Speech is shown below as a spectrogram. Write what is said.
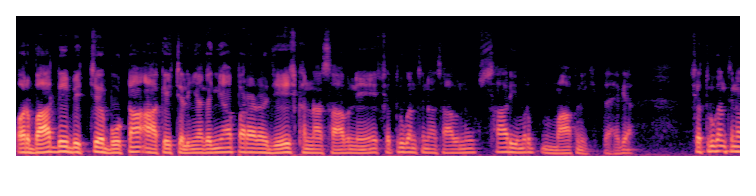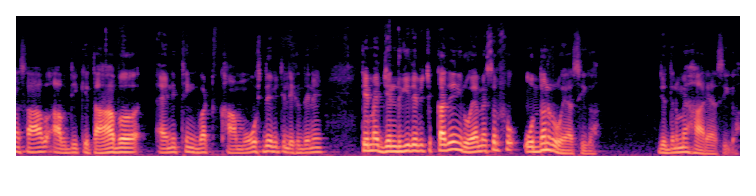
ਔਰ ਬਾਅਦ ਦੇ ਵਿੱਚ ਵੋਟਾਂ ਆ ਕੇ ਚਲੀਆਂ ਗਈਆਂ, ਪਰ ਰਾਜੇਸ਼ ਖੰਨਾ ਸਾਹਿਬ ਨੇ ਸ਼ਤਰੂਘਨ ਸਿਨਹਾ ਸਾਹਿਬ ਨੂੰ ਸਾਰੀ ਉਮਰ ਮਾਫ ਨਹੀਂ ਕੀਤਾ ਹੈਗਾ। ਸ਼ਤਰੂਘਨ ਸਿਨਹਾ ਸਾਹਿਬ ਆਪਦੀ ਕਿਤਾਬ ਐਨੀਥਿੰਗ ਬਟ ਖਾਮੋਸ਼ ਦੇ ਵਿੱਚ ਲਿਖਦੇ ਨੇ ਕਿ ਮੈਂ ਜ਼ਿੰਦਗੀ ਦੇ ਵਿੱਚ ਕਦੇ ਨਹੀਂ ਰੋਇਆ, ਮੈਂ ਸਿਰਫ ਉਦੋਂ ਰੋਇਆ ਸੀਗਾ, ਜਿੱਦਣ ਮੈਂ ਹਾਰਿਆ ਸੀਗਾ।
